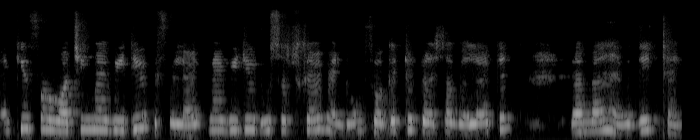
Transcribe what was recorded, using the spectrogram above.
Thank you for watching my video. If you like my video, do subscribe and don't forget to press the bell icon. Bye bye. Have a great time.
